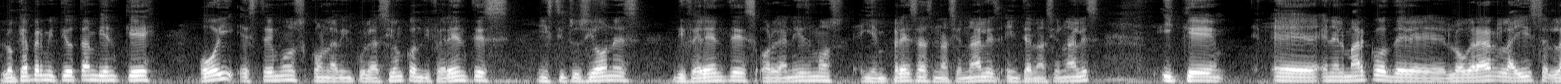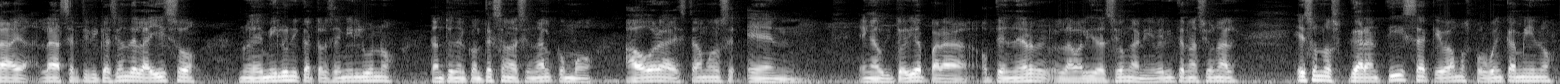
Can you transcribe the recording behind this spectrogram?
lo que ha permitido también que hoy estemos con la vinculación con diferentes instituciones, diferentes organismos y empresas nacionales e internacionales y que eh, en el marco de lograr la, ISO, la, certificación de la ISO 9001 y 14001, tanto en el contexto nacional como ahora estamos en, en auditoría para obtener la validación a nivel internacional, eso nos garantiza que vamos por buen camino,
